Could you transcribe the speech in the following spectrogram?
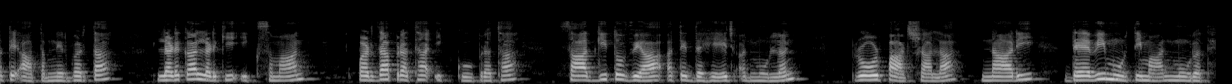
ਅਤੇ ਆਤਮ ਨਿਰਭਰਤਾ ਲੜਕਾ ਲੜਕੀ ਇੱਕ ਸਮਾਨ, ਪਰਦਾ ਪ੍ਰਥਾ ਇੱਕ ਕੁਪ੍ਰਥਾ, ਸਾਦਗੀ ਤੋਂ ਵਿਆਹ ਅਤੇ ਦਹੇਜ ਉਨਮੂਲਨ ਪ੍ਰੌੜ ਪਾਠਸ਼ਾਲਾ, ਨਾਰੀ, ਦੇਵੀ ਮੂਰਤੀਮਾਨ ਮੂਰਤ ਹੈ।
